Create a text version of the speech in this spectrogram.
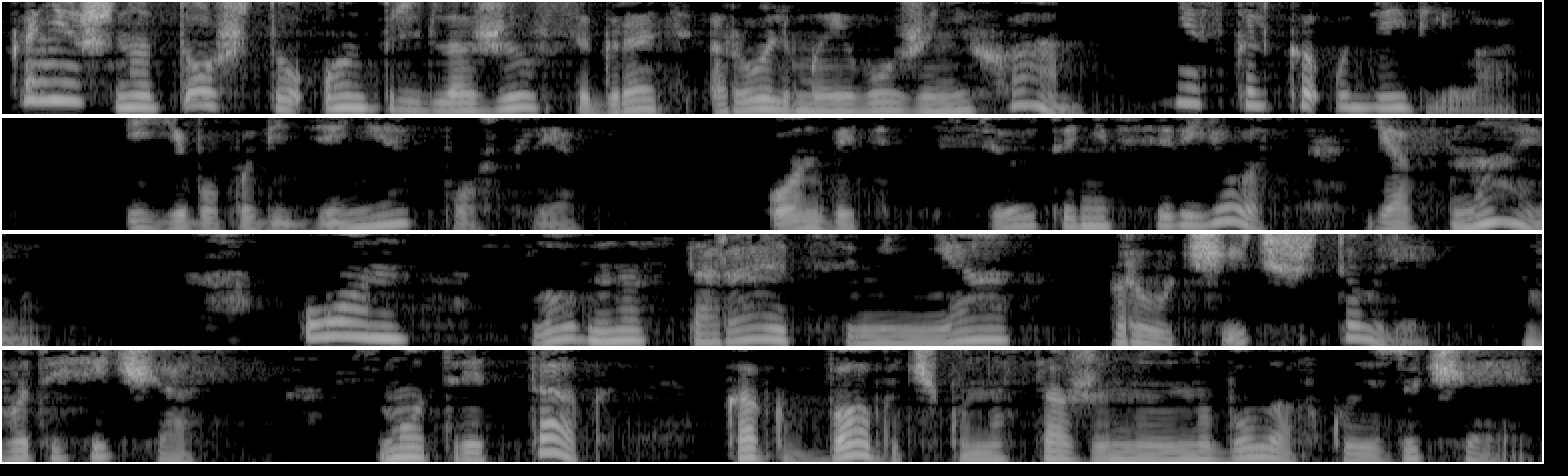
Конечно, то, что он предложил сыграть роль моего жениха, несколько удивило. И его поведение после. Он ведь все это не всерьез, я знаю. Он словно старается меня проучить, что ли. Вот и сейчас смотрит так, как бабочку, насаженную на булавку, изучает.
